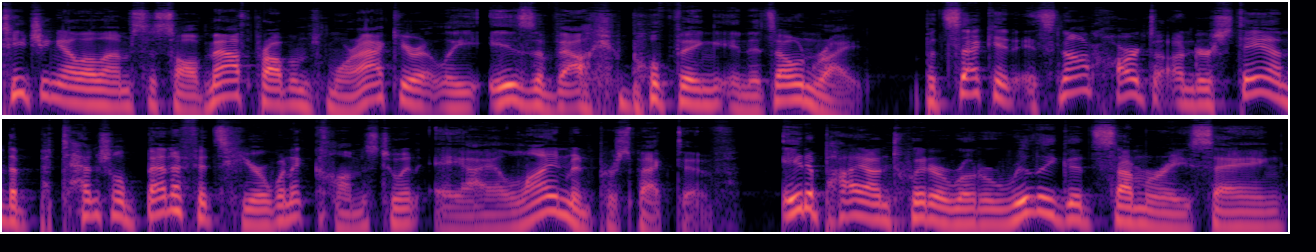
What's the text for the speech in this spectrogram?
teaching LLMs to solve math problems more accurately is a valuable thing in its own right. But second, it's not hard to understand the potential benefits here when it comes to an AI alignment perspective. AdaPie on Twitter wrote a really good summary saying,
